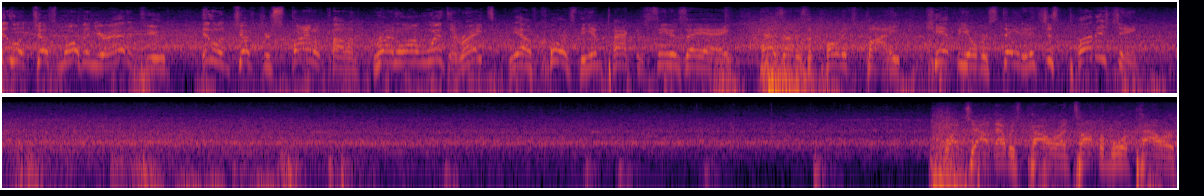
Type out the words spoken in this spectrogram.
It'll adjust more than your attitude. It'll adjust your spinal column right along with it, right? Yeah, of course. The impact of Cena's AA has on his opponent's body can't be overstated. It's just punishing. Watch out. That was power on top of more power.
